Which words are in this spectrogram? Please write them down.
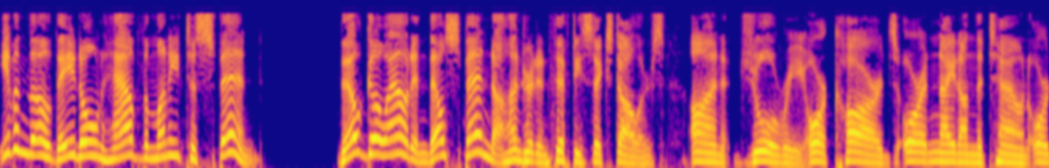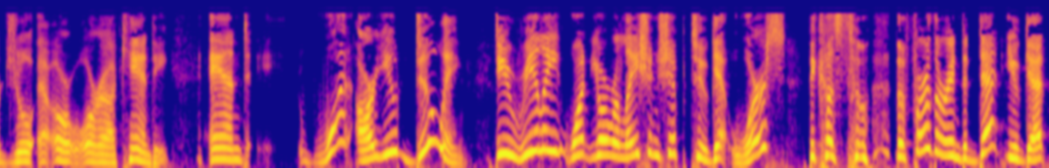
Even though they don't have the money to spend, they'll go out and they'll spend $156 on jewelry or cards or a night on the town or jewel or or uh, candy. And what are you doing? Do you really want your relationship to get worse? Because the, the further into debt you get,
